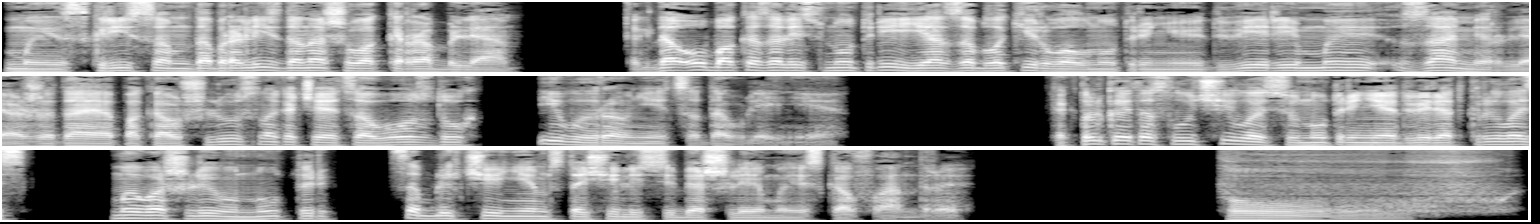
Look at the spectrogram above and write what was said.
Мы с Крисом добрались до нашего корабля. Когда оба оказались внутри, я заблокировал внутреннюю дверь, и мы замерли, ожидая, пока в шлюз накачается воздух и выровняется давление. Как только это случилось, внутренняя дверь открылась, мы вошли внутрь, с облегчением стащили с себя шлемы и скафандры. Фух.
